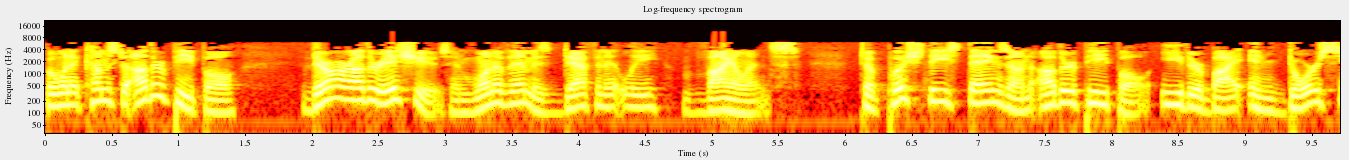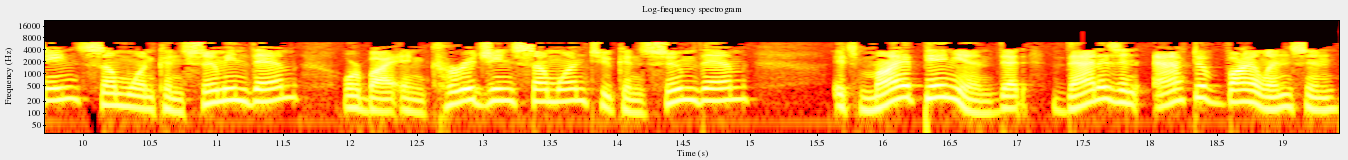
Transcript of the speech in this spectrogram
But when it comes to other people, there are other issues, and one of them is definitely violence to push these things on other people, either by endorsing someone consuming them or by encouraging someone to consume them. It's my opinion that that is an act of violence in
